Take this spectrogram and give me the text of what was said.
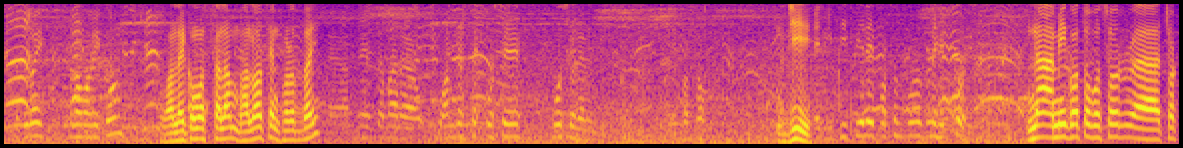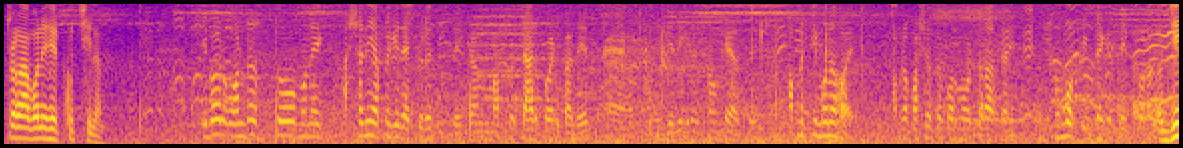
সত্যি ভাই আসসালামু আলাইকুম। ওয়ালাইকুম আসসালাম ভালো আছেন ফরদ ভাই? আপনি আবার ওয়ান্ডার্সে কোচে কোচ হলেন প্রথম। জি। বিপিএল এর প্রথম পর্যায়ে হেড কোচ না আমি গত বছর চট্টগ্রাম আবানের হেড কোচ ছিলাম। এবার ওয়ান্ডার্স তো মানে আশা নিয়ে আপনাকে দায়িত্বটা দিচ্ছে কারণ মাত্র চার পয়েন্ট তাদের ডেলিগেটের সংখ্যা আছে। আপনার কি মনে হয়? আপনার পাশে তো কর্মকর্তারা আছেন সম্ভব টিমটাকে সেভ করা জি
